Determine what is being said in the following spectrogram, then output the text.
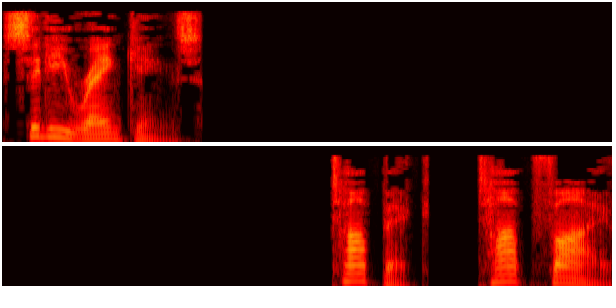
City rankings Top 5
